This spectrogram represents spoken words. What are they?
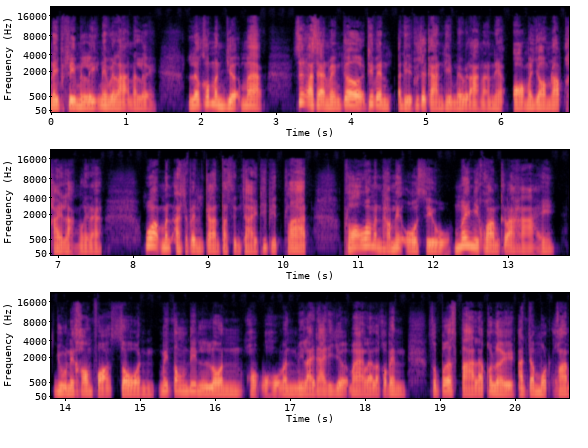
ในพรีเมียร์ลีกในเวลานั้นเลย แล้วก็มันเยอะมาก ซึ่งอาร์เซนเวนเกอร์ที่เป็นอดีตผู้จัดการทีมในเวลานั้นเนี่ยออกมายอมรับภายหลังเลยนะ ว่ามันอาจจะเป็นการตัดสินใจที่ผิดพลาด เพราะว่ามันทำให้โอซิลไม่มีความกระหาย อยู่ใน comfort zone ไม่ต้องดิ้นรนโอ้โหมันมีรายได้ที่เยอะมากแล้ว แล้วก็เป็นซูเปอร์สตาร์แล้วก็เลยอาจจะหมดความ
